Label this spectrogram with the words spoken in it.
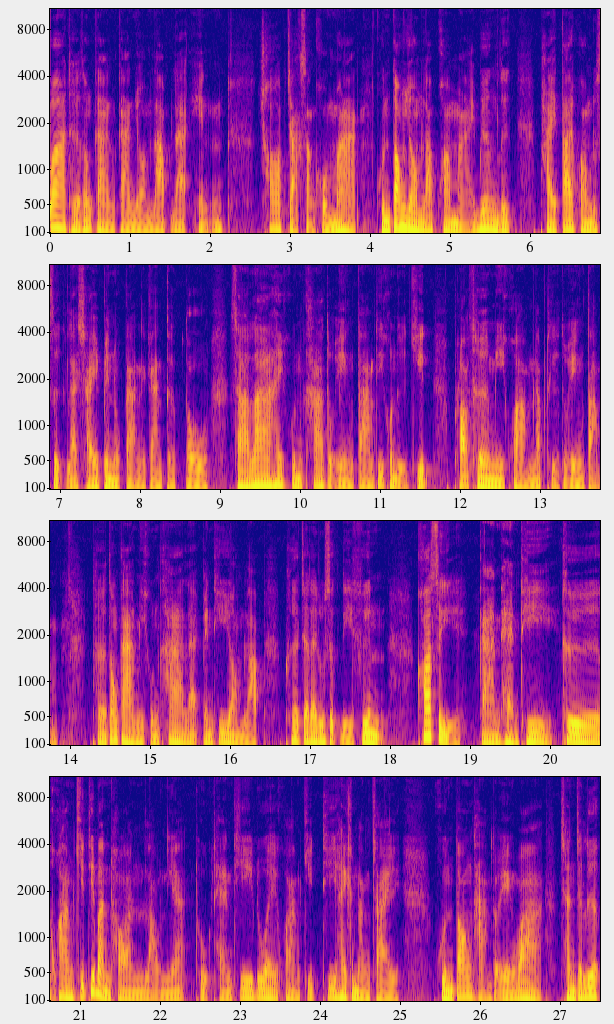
ว่าเธอต้องการการยอมรับและเห็น ชอบจากสังคมมาก คุณต้องยอมรับความหมายเบื้องลึก ภายใต้ความรู้สึกและใช้เป็นโอกาสในการเติบโต ซาร่าให้คุณค่าตัวเองตามที่คนอื่นคิด เพราะเธอมีความนับถือตัวเองต่ำ เธอต้องการมีคุณค่าและเป็นที่ยอมรับ เพื่อจะได้รู้สึกดีขึ้น ข้อ 4 การแทนที่ คือความคิดที่บั่นทอนเหล่านี้ถูกแทนที่ด้วยความคิดที่ให้กำลังใจคุณต้องถามตัวเองว่า ฉันจะเลือก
